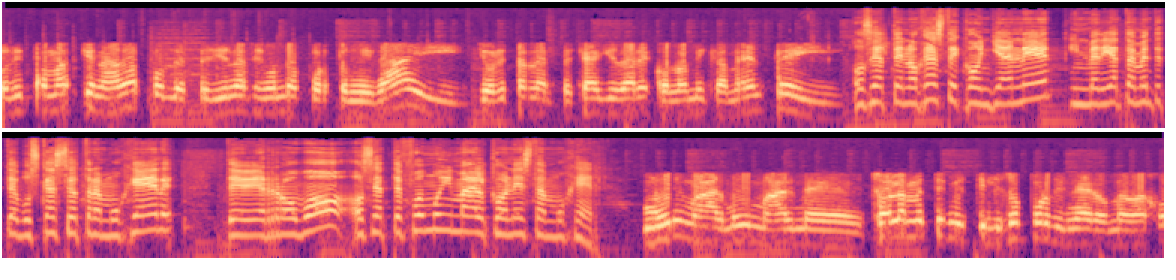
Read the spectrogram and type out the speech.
ahorita más que nada pues le pedí una segunda oportunidad y yo ahorita la empecé a ayudar económicamente y O sea, te enojaste con Janet, inmediatamente te buscaste otra mujer, te robó, o sea, te fue muy mal con esta mujer. Muy mal, muy mal. Me solamente me utilizó por dinero. Me bajó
